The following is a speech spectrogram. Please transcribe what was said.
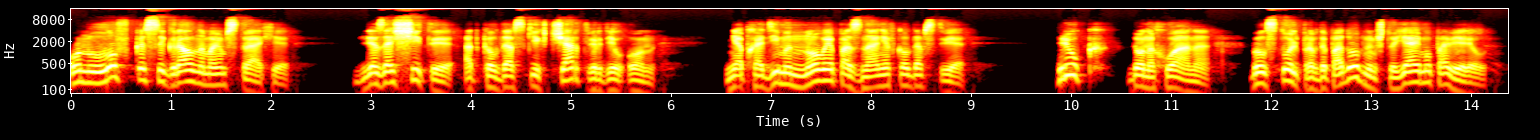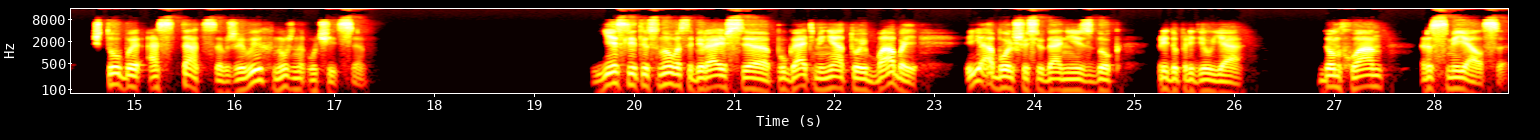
Он ловко сыграл на моем страхе. Для защиты от колдовских чар, твердил он, необходимы новые познания в колдовстве. Трюк Дона Хуана — был столь правдоподобным, что я ему поверил. Чтобы остаться в живых, нужно учиться. «Если ты снова собираешься пугать меня той бабой, я больше сюда не издок», — предупредил я. Дон Хуан рассмеялся.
